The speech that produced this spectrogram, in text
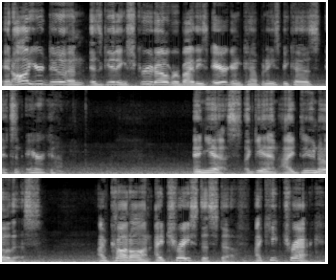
And all you're doing is getting screwed over by these airgun companies because it's an airgun. And yes, again, I do know this. I've caught on. I trace this stuff. I keep track.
